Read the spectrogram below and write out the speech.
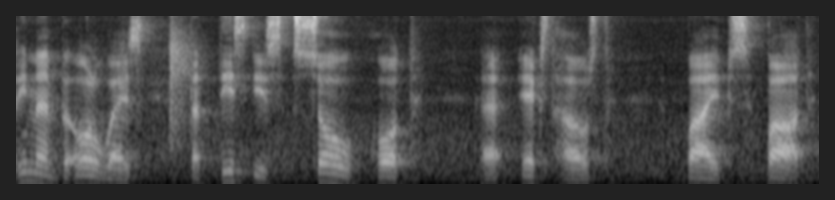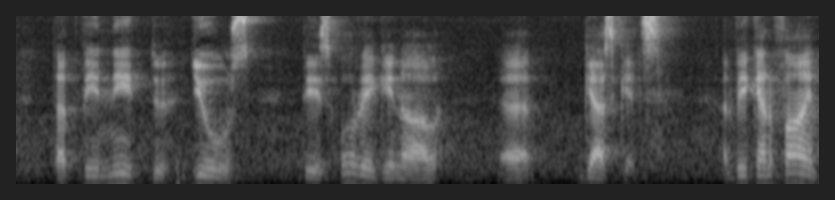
remember always that this is so hot uh, exhaust pipes part that we need to use these original uh, gaskets. And we can find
